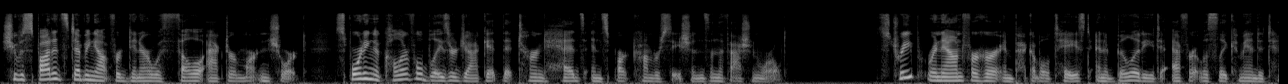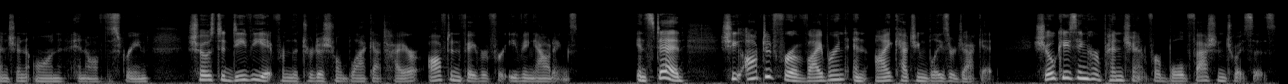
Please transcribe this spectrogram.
she was spotted stepping out for dinner with fellow actor Martin Short, sporting a colorful blazer jacket that turned heads and sparked conversations in the fashion world. Streep, renowned for her impeccable taste and ability to effortlessly command attention on and off the screen, chose to deviate from the traditional black attire often favored for evening outings. Instead, she opted for a vibrant and eye catching blazer jacket, showcasing her penchant for bold fashion choices.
